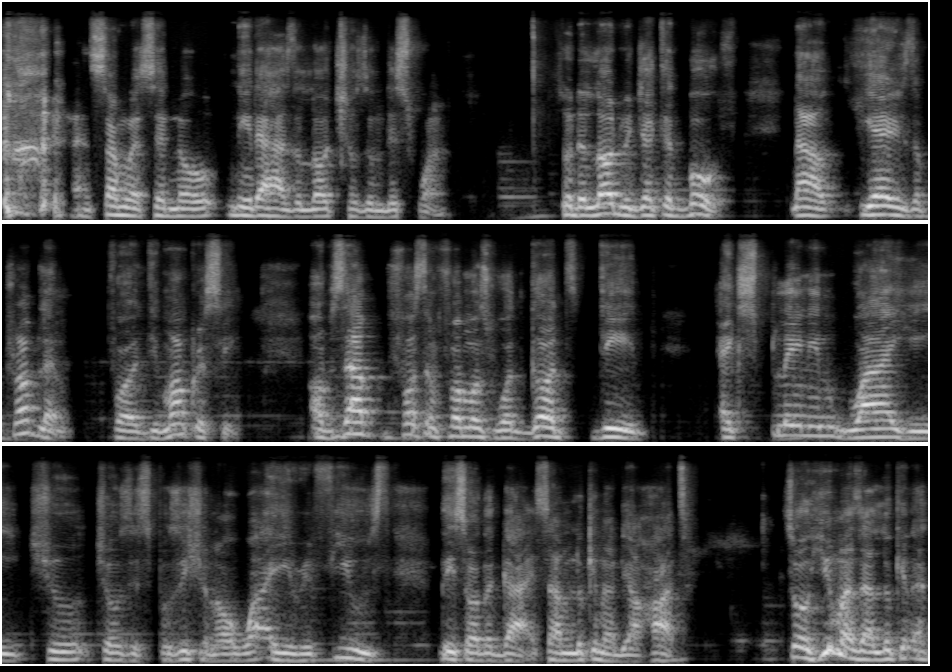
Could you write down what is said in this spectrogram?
and Samuel said, no, neither has the Lord chosen this one. So the Lord rejected both. Now, here is the problem for democracy. Observe first and foremost what God did explaining why he cho- chose his position or why he refused this other guy. So I'm looking at their heart. So humans are looking at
